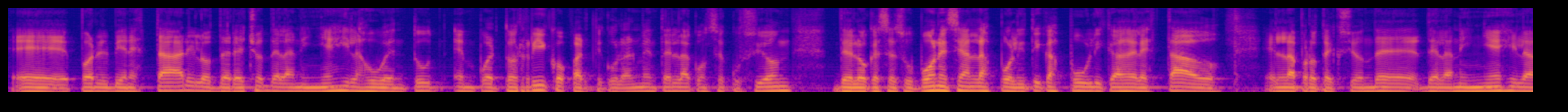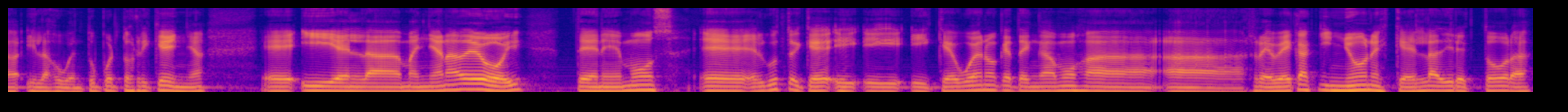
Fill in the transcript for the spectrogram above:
eh, por el bienestar y los derechos de la niñez y la juventud en Puerto Rico, particularmente en la consecución de lo que se supone sean las políticas públicas del Estado en la protección de, la niñez y la, y la juventud puertorriqueña. Eh, y en la mañana de hoy tenemos eh, el gusto y, que, y, qué bueno que tengamos a, Rebeca Quiñones, que es la directora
